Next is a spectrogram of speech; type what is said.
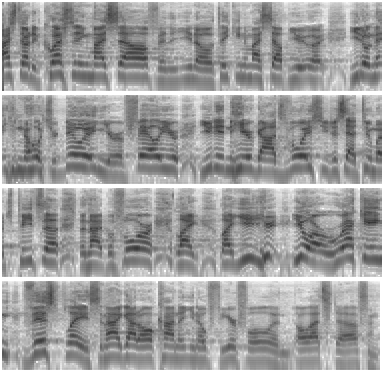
I started questioning myself and, you know, thinking to myself, you, uh, you don't you know what you're doing. You're a failure. You didn't hear God's voice. You just had too much pizza the night before. Like, like you, you, you are wrecking this place. And I got all kind of, you know, fearful and all that stuff. And,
